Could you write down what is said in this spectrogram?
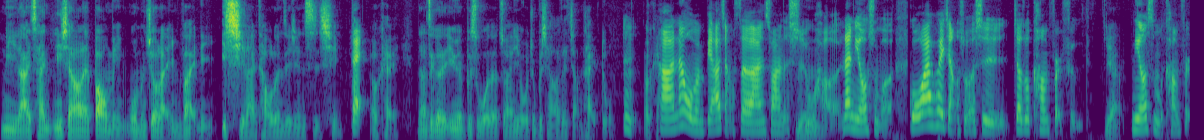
你来参，你想要来报名，我们就来 invite 你一起来讨论这件事情。对，OK，那这个因为不是我的专业，我就不想要再讲太多。嗯，OK，好，那我们不要讲色氨酸的食物好了。那你有什么国外会讲说是叫做 comfort food？Yeah，你有什么 comfort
